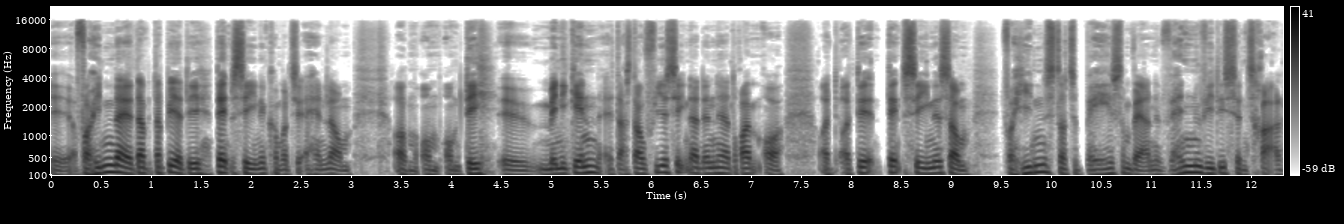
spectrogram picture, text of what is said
Øh, og for hende, der, der bliver det, den scene kommer til at handle om, om, om, om det. Øh, men igen, der står jo fire scener af den her drøm, og, og, og den, den scene, som for hende står tilbage som værende vanvittigt central,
